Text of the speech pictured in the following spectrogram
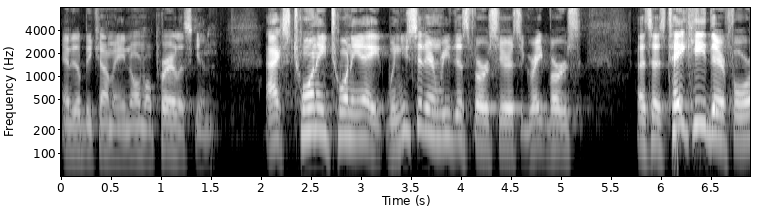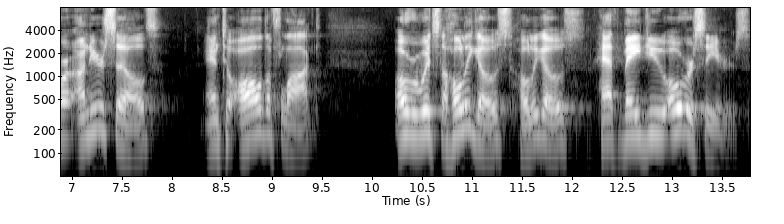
And it'll become a normal prayer list again. Acts 20, 28. When you sit and read this verse here, it's a great verse. It says, Take heed therefore unto yourselves and to all the flock over which the Holy Ghost, Holy Ghost, hath made you overseers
